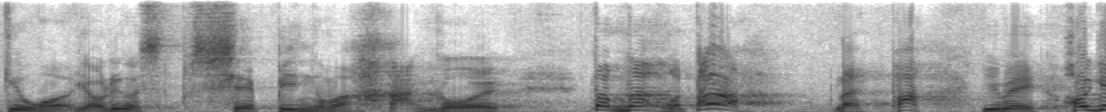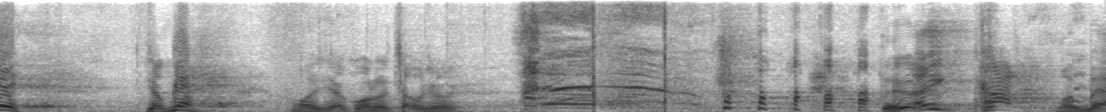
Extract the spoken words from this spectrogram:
叫我由呢個石邊咁啊行過去，得唔得？我得啊，嚟拍，預備開機，入鏡，我由嗰度走咗去。誒 cut 我咩？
